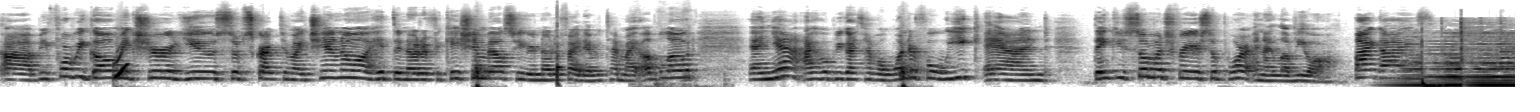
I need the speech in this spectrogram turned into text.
uh, before we go, make sure you subscribe to my channel. Hit the notification bell so you're notified every time I upload. And yeah, I hope you guys have a wonderful week. And thank you so much for your support. And I love you all. Bye, guys.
